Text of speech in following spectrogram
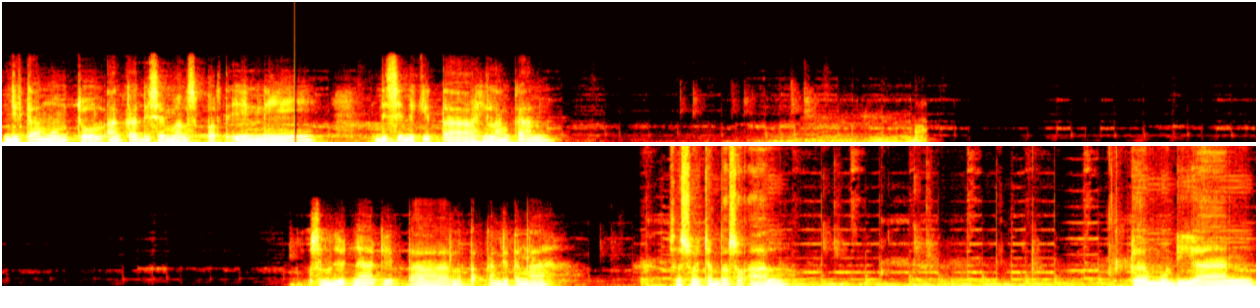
Jika muncul angka desimal seperti ini di sini kita hilangkan. Selanjutnya kita letakkan di tengah sesuai contoh soal. Kemudian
